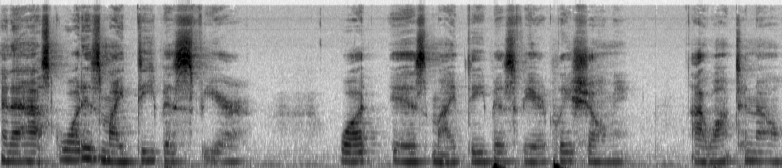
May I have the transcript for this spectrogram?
and ask, What is my deepest fear? What is my deepest fear? Please show me. I want to know.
